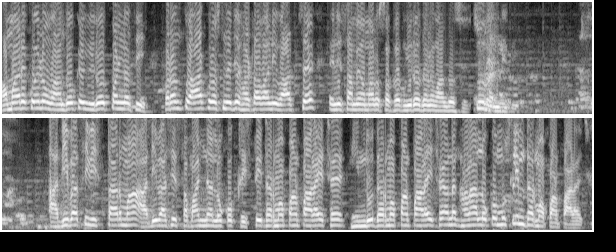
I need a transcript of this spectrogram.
અમારે કોઈનો વાંધો કે વિરોધ પણ નથી પરંતુ આ ક્રોસને જે હટાવવાની વાત છે એની સામે અમારો સખત વિરોધ અને વાંધો છે. શું રણનીતિ? આદિવાસી વિસ્તારમાં આદિવાસી સમાજના લોકો ખ્રિસ્તી ધર્મ પણ પાળે છે હિન્દુ ધર્મ પણ પાળે છે અને ઘણા લોકો મુસ્લિમ ધર્મ પણ પાળે છે.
